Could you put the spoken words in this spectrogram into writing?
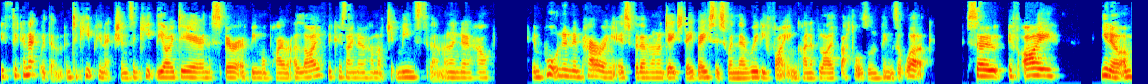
is to connect with them and to keep connections and keep the idea and the spirit of Be More Pirate alive because I know how much it means to them and I know how important and empowering it is for them on a day-to-day basis when they're really fighting kind of live battles and things at work. So if I, you know, I'm,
